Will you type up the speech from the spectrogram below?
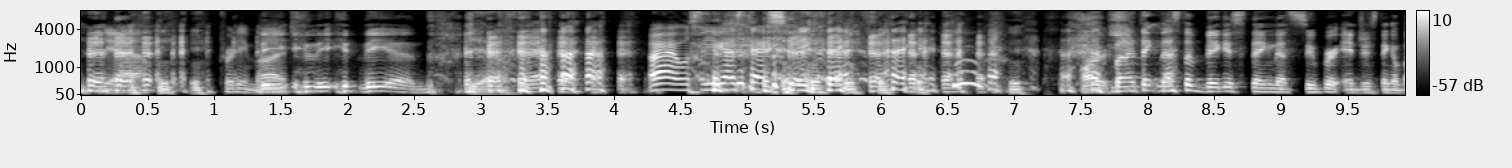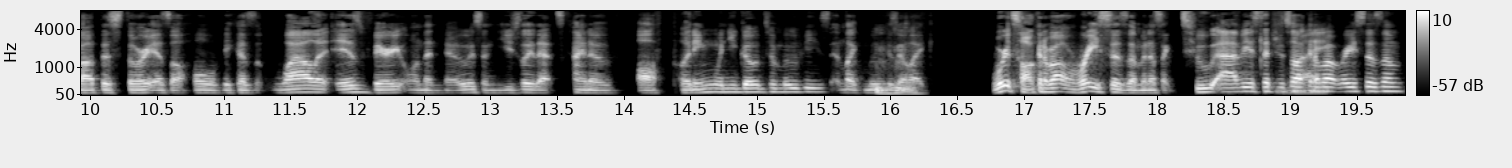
yeah, pretty much. The, the, the end. Yeah. all right, we'll see you guys next week. but I think that's the biggest thing that's super interesting about this story as a whole, because while it is very on the nose, and usually that's kind of off putting when you go to movies, and like movies mm-hmm. are like we're talking about racism and it's like too obvious that you're talking right. about racism.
